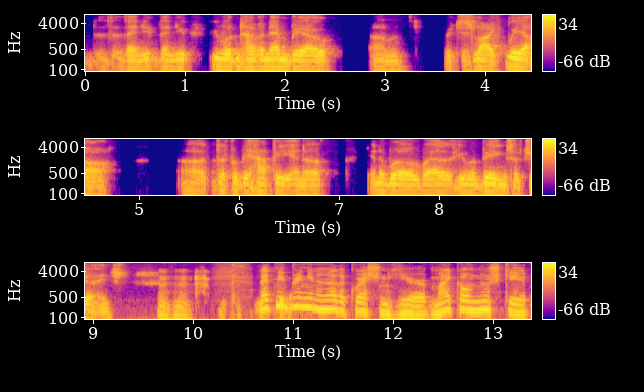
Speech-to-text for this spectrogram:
then you then you you wouldn't have an embryo um, which is like we are uh, that would be happy in a in a world where human beings have changed. Mm-hmm. Let me bring in another question here. Michael Nushke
